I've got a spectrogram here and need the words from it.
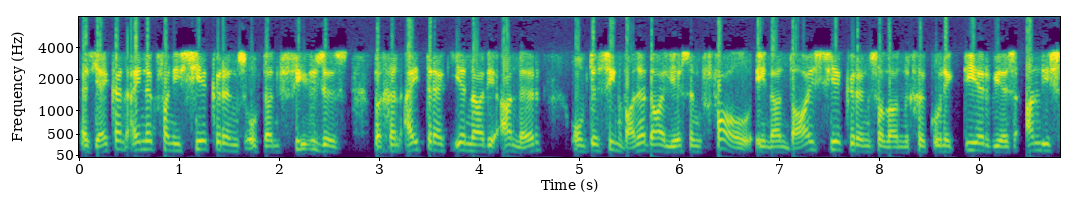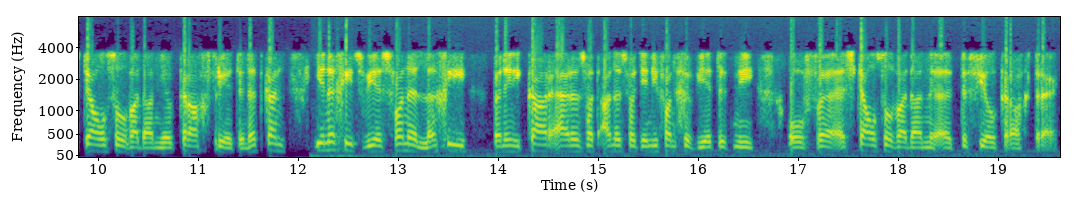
is jy kan eintlik van die sekerings of dan fuses begin uittrek een na die ander om te sien wanneer daai lesing val en dan daai sekering sal dan gekonnekteer wees aan die stelsel wat dan jou krag vreet en dit kan enigiets wees van 'n liggie binne die kar ergens wat anders wat jy nie van geweet het nie of eh, 'n uh, stelsel wat dan uh, te veel krag trek.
